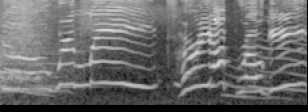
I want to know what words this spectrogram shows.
no, we're late! Hurry up, Rogi.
